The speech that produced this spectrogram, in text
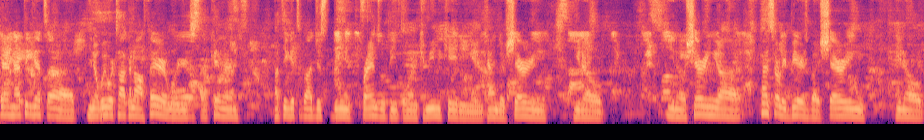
Yeah, and I think that's uh, you know, we were talking off air where you're just like, hey, man, I think it's about just being friends with people and communicating and kind of sharing, you know, you know, sharing uh, not necessarily beers, but sharing, you know,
